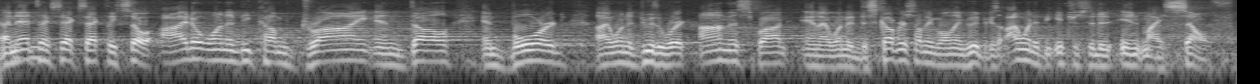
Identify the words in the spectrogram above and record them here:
And that's ex- exactly so. I don't want to become dry and dull and bored. I want to do the work on the spot and I want to discover something while I'm doing it because I want to be interested in, myself.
